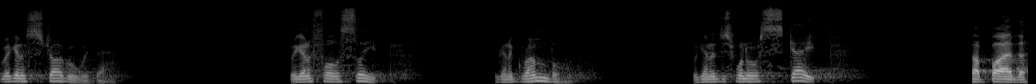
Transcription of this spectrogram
we're going to struggle with that. We're going to fall asleep. We're going to grumble. We're going to just want to escape. But by the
